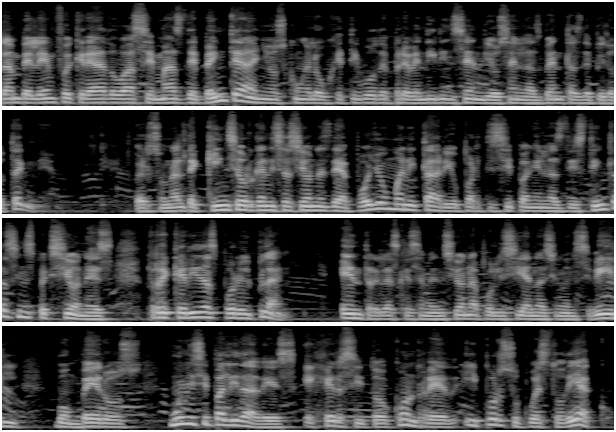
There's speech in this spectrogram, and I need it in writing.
Plan Belén fue creado hace más de 20 años con el objetivo de prevenir incendios en las ventas de pirotecnia. Personal de 15 organizaciones de apoyo humanitario participan en las distintas inspecciones requeridas por el plan, entre las que se menciona Policía Nacional Civil, bomberos, municipalidades, ejército, Conred y por supuesto DIACO.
